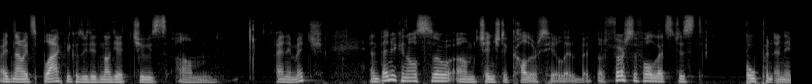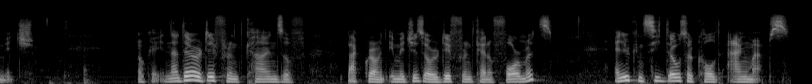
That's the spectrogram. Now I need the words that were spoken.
Right now it's black because we did not yet choose um, an image. And then you can also um, change the colors here a little bit. But first of all, let's just open an image. Okay, now there are different kinds of background images or different kind of formats. And you can see those are called ang maps.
